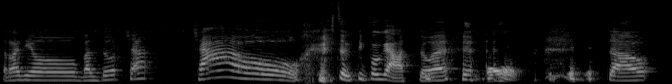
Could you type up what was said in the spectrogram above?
Radio Valdorcia. Ciao! Questo è tipo gatto, eh? Ah. Ciao!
